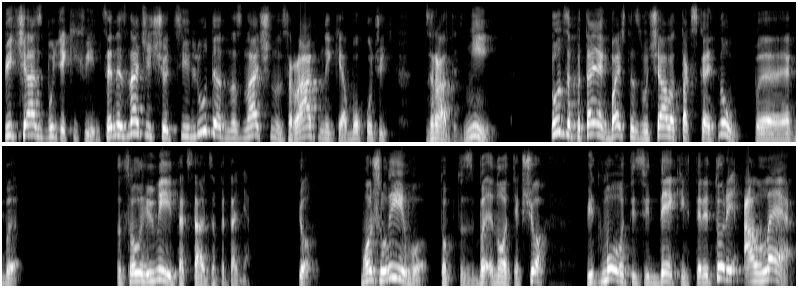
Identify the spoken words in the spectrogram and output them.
під час будь-яких війн. Це не значить, що ці люди однозначно зрадники або хочуть зрадити. Ні. Тут запитання, як бачите, звучало, так сказати, ну, е, якби соціологи вміють так ставити запитання, що можливо, тобто, ну, от, якщо відмовитись від деяких територій, але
